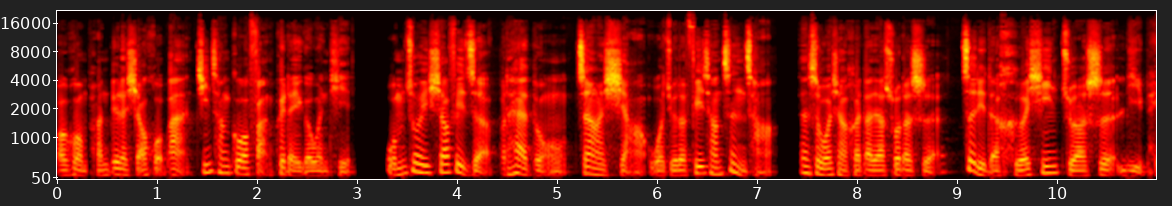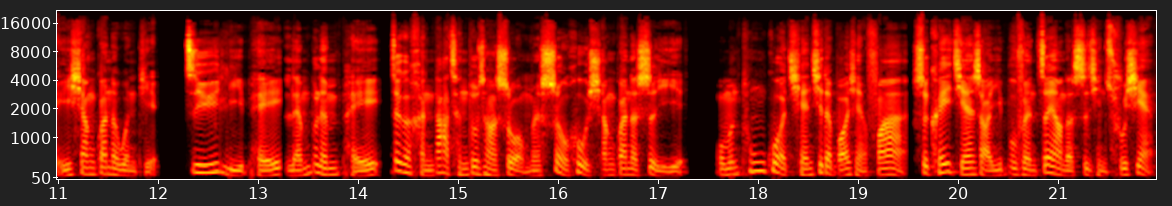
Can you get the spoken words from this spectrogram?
包括我们团队的小伙伴经常给我反馈的一个问题。我们作为消费者不太懂这样想，我觉得非常正常。但是我想和大家说的是，这里的核心主要是理赔相关的问题。至于理赔能不能赔，这个很大程度上是我们售后相关的事宜。我们通过前期的保险方案是可以减少一部分这样的事情出现。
